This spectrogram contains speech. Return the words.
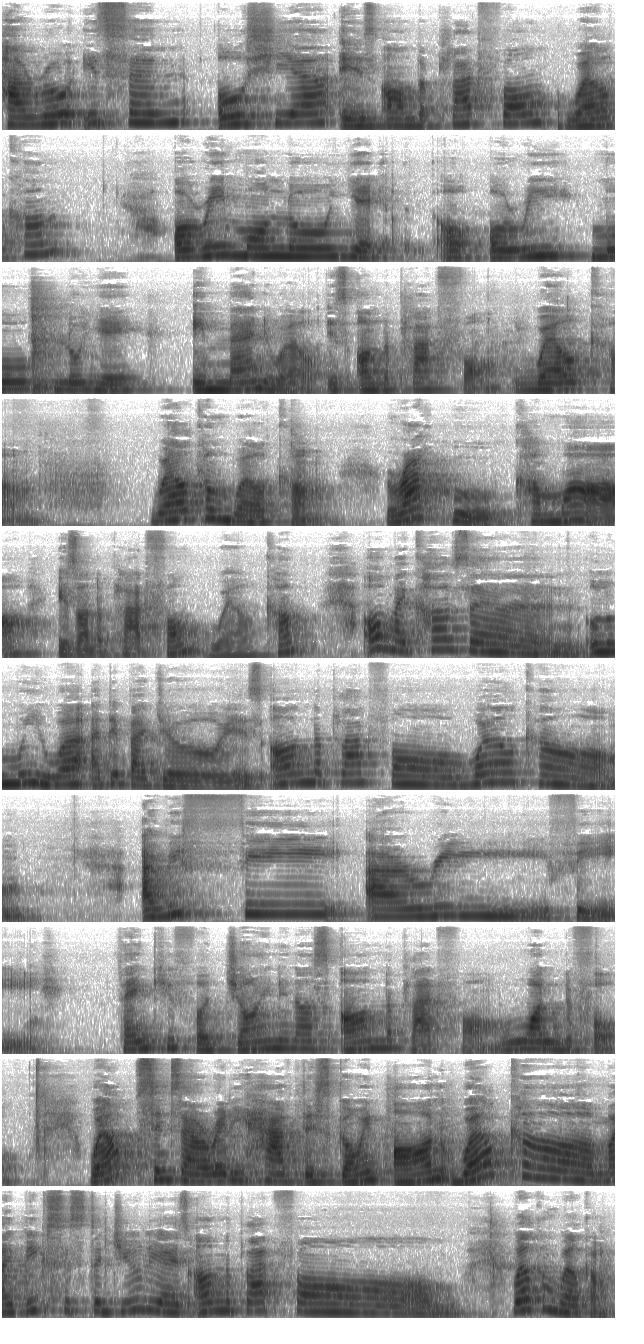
Haroison Oshia is on the platform. Welcome. Orimoloye, Orimoloye Emmanuel is on the platform. Welcome. Welcome, welcome. Rahu Kamar is on the platform. Welcome. Oh, my cousin Olumuyiwa Adebajo is on the platform. Welcome. Arifi Arifi. Thank you for joining us on the platform. Wonderful. Well, since I already have this going on, welcome. My big sister Julia is on the platform. Welcome, welcome.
